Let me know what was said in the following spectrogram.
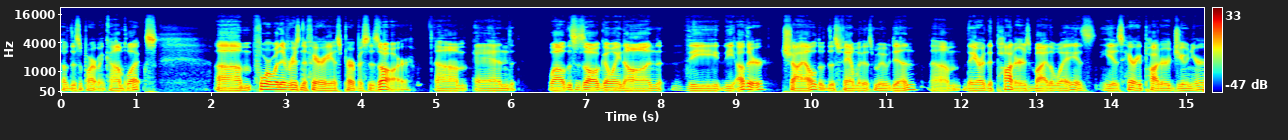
of this apartment complex um, for whatever his nefarious purposes are. Um, and while this is all going on, the the other child of this family that's moved in, um, they are the Potters, by the way. Is he is Harry Potter Jr.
